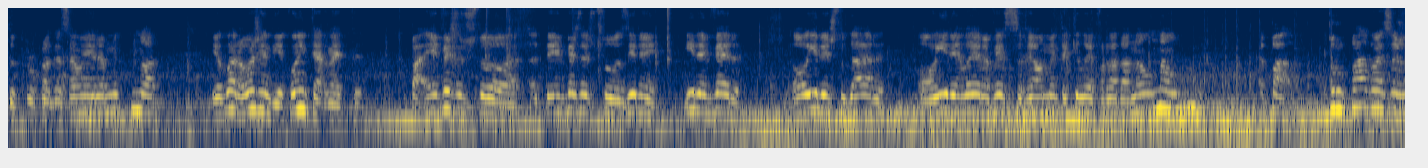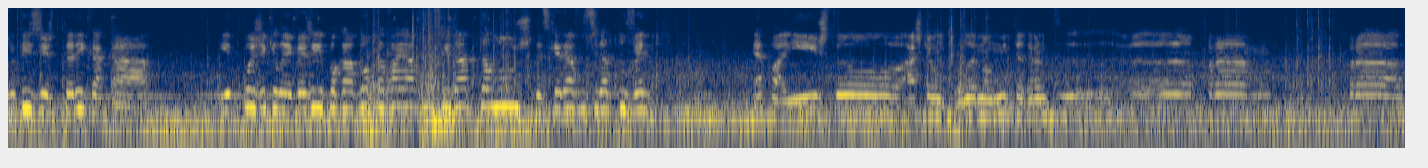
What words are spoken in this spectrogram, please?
de propagação era muito menor. E agora, hoje em dia, com a internet, pá, em, vez das pessoas, em vez das pessoas irem, irem ver, ou irem estudar, ou irem ler a ver se realmente aquilo é verdade ou não, não. Epá, propagam essas notícias de caricacá e depois aquilo em vez de ir boca a boca vai à velocidade da luz, nem sequer é à velocidade do vento. Epá, e isto acho que é um problema muito grande uh, para, para,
